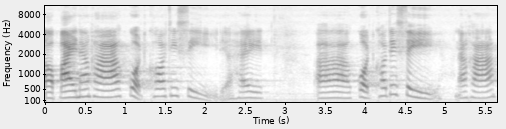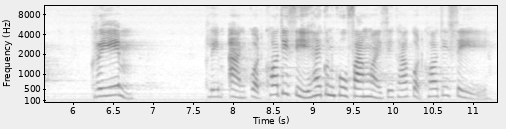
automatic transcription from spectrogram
ต่อไปนะคะกฎข้อที่ 4 เดี๋ยวให้ กฎข้อที่4นะคะครีมครีมอ่านกฎข้อที่ 4 ให้คุณครูฟังหน่อยสิคะกฎข้อที่4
